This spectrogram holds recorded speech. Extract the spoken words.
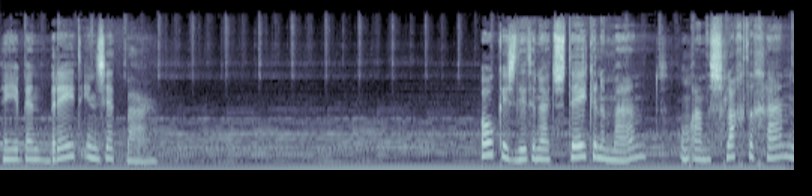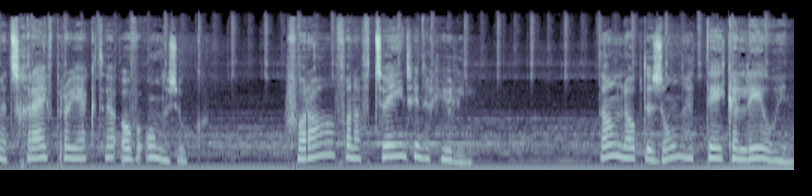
en je bent breed inzetbaar. Ook is dit een uitstekende maand om aan de slag te gaan met schrijfprojecten over onderzoek, vooral vanaf 22 juli. Dan loopt de zon het teken leeuw in,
